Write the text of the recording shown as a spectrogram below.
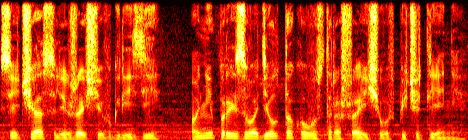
Сейчас, лежащий в грязи, он не производил такого устрашающего впечатления.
